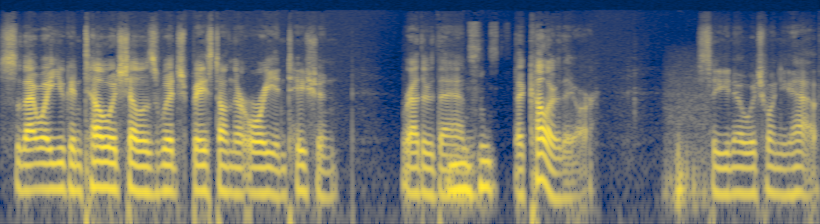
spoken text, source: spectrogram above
so that way you can tell which shell is which based on their orientation rather than Mhm. the color they are. So you know which one you have.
